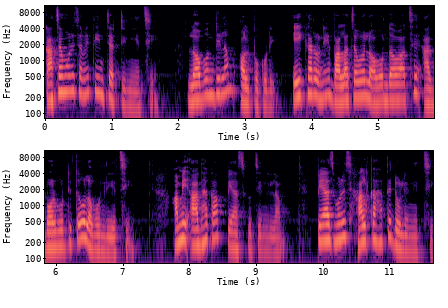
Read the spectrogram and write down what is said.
কাঁচামরিচ আমি তিন চারটি নিয়েছি। লবণ দিলাম অল্প করে। এই কারণে বালা চাউয়ে লবণ দেওয়া আছে আর বরবটিতেও লবণ দিয়েছি। আমি আধা কাপ পেঁয়াজ কুচি নিলাম। পেঁয়াজ মরিচ হালকা হাতে ডলে নিচ্ছি।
